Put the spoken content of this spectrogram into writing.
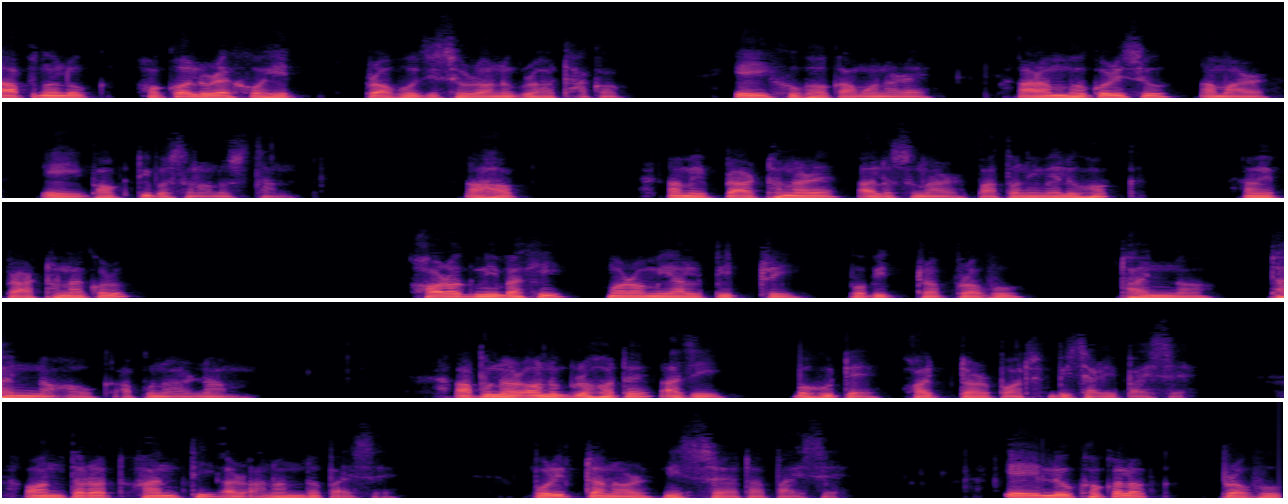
আপোনালোক সকলোৰে সহিত প্ৰভু যীশুৰ অনুগ্ৰহ থাকক। এই শুভ কামনাৰে আৰম্ভ কৰিছো আমাৰ এই ভক্তিবচন অনুষ্ঠান। আহক আমি প্ৰাৰ্থনাৰে আলোচনাৰ পাতনি মেলো হওক। আমি প্ৰাৰ্থনা কৰোঁ। সৰগ নিবাসী মৰমীয়াল পিতৃ পবিত্ৰ প্ৰভু ধন্য ধন্য হওক আপোনাৰ নাম। আপোনাৰ অনুগ্ৰহতে আজি বহুতে সত্যৰ পথ বিচাৰি পাইছে। অন্তৰত শান্তি আৰু আনন্দ পাইছে। পৰিত্ৰাণৰ নিশ্চয়তা পাইছে। এই লোকসকলক প্ৰভু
